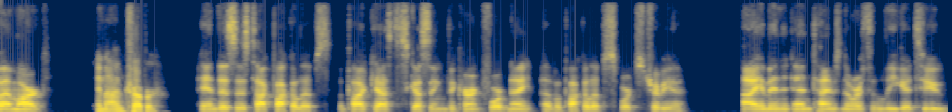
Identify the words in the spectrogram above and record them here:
I'm Mark, And I'm Trevor. and this is Talkpocalypse, a podcast discussing the current fortnight of Apocalypse sports trivia. I am in End Times North Liga 2,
